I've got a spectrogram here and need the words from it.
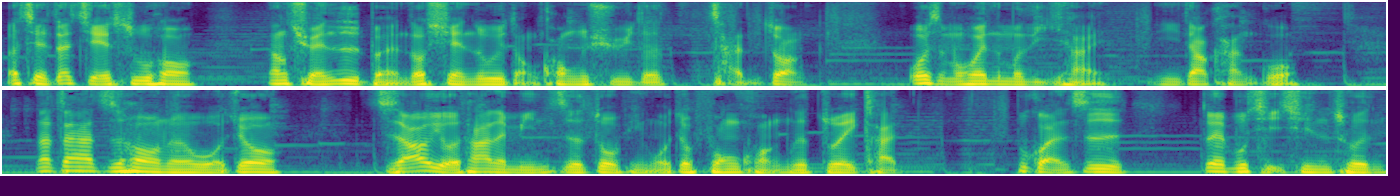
而且在结束后让全日本人都陷入一种空虚的惨状，为什么会那么厉害？你一定要看过。那在那之后呢，我就。只要有他的名字的作品，我就疯狂的追看，不管是对不起青春、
